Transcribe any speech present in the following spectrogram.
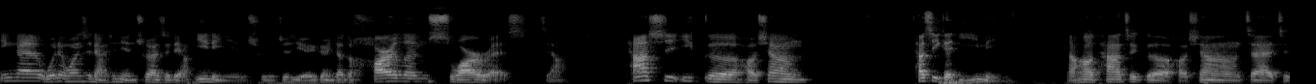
应该我有点忘记是两千年初还是两一零年初，就是有一个人叫做 Harlem Suarez，这样，他是一个好像，他是一个移民，然后他这个好像在这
